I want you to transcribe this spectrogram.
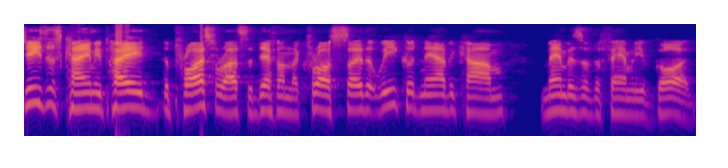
Jesus came, He paid the price for us, the death on the cross, so that we could now become members of the family of God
